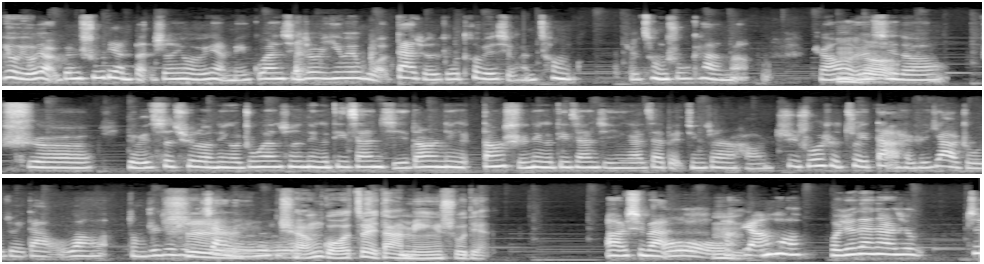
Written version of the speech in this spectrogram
又有点跟书店本身又有点没关系，就是因为我大学的时候特别喜欢蹭，就蹭书看嘛，然后我就记得是有一次去了那个中关村那个第三集，当时那个当时那个第三集应该在北京算是好像据说是最大还是亚洲最大，我忘了。总之就是占了一个全国最大民营书店啊，是吧？哦，然后我就在那儿就就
